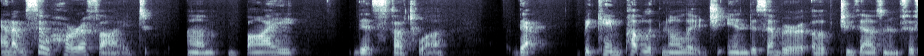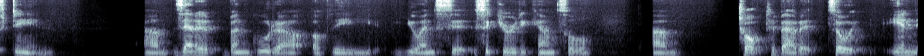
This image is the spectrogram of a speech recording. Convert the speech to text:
And I was so horrified um, by this fatwa that became public knowledge in December of 2015 um, Zainab Bangura of the UN Security Council um, talked about it. So in,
